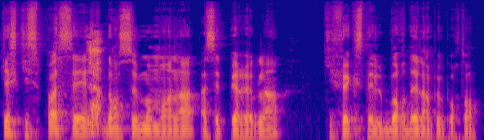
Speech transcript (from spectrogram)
Qu'est-ce qui se passait dans ce moment-là, à cette période-là, qui fait que c'était le bordel un peu pour toi?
